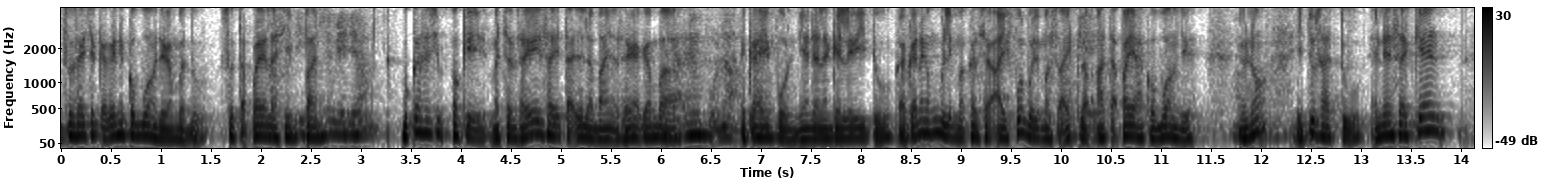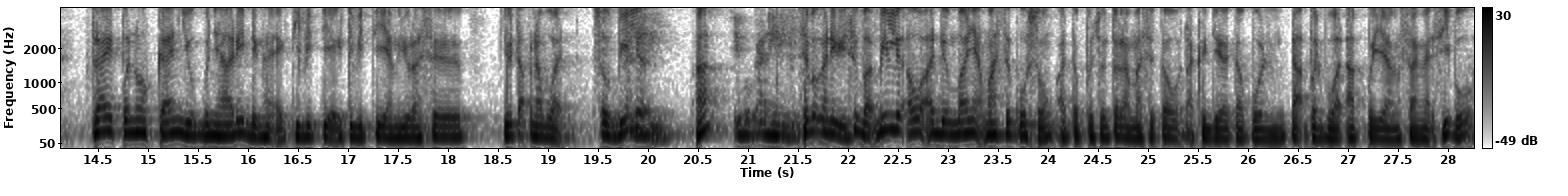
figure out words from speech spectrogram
So saya cakap kan kau buang je gambar tu. So tak payahlah Di simpan. social media, Bukan saya okay, macam saya saya tak adalah banyak sangat gambar kat handphone lah. dekat handphone yang dalam galeri tu. Kadang-kadang kamu boleh macam iPhone boleh masuk iCloud. Ah tak payah kau buang je. You know? Itu satu. And then second, try penuhkan you punya hari dengan aktiviti-aktiviti yang you rasa you tak pernah buat. So bila diri. Ha? Sibukkan diri. Sibukkan diri. Sebab bila awak ada banyak masa kosong ataupun contohlah masa tu awak tak kerja ataupun tak berbuat apa yang sangat sibuk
